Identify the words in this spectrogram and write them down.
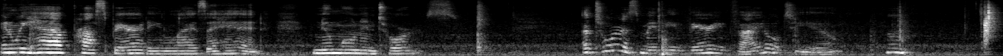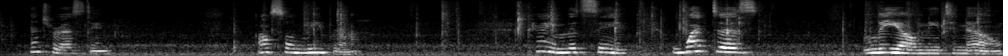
And we have prosperity lies ahead. New moon in Taurus. A Taurus may be very vital to you. Hmm. Interesting. Also Libra. Okay, let's see. What does Leo need to know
